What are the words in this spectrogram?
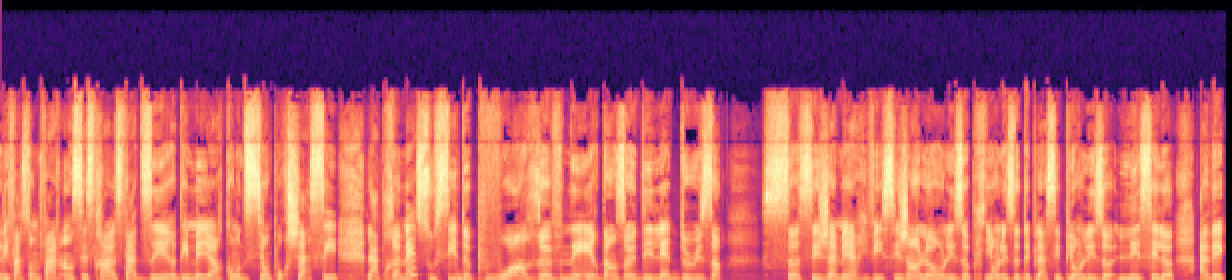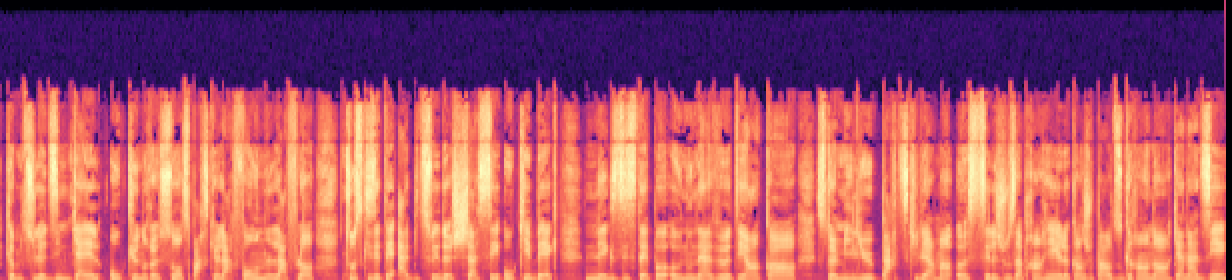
les façons de faire ancestrales, c'est-à-dire des meilleures conditions pour chasser. La promesse aussi de pouvoir revenir dans un délai de deux ans. Ça, c'est jamais arrivé. Ces gens-là, on les a pris, on les a déplacés, puis on les a laissés là avec, comme tu l'as dit, Michael, aucune ressource parce que la faune, la flore, tout ce qu'ils étaient habitués de chasser au Québec n'existait pas au Nunavut. Et encore, c'est un milieu particulièrement hostile. Je vous apprends rien là, quand je vous parle du Grand Nord canadien.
